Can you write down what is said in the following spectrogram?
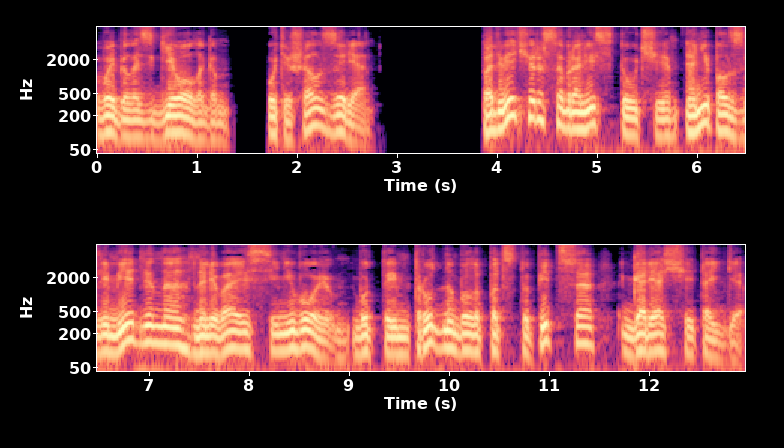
выбилась геологом», — утешал Зырян. Под вечер собрались тучи. Они ползли медленно, наливаясь синевою, будто им трудно было подступиться к горящей тайге.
